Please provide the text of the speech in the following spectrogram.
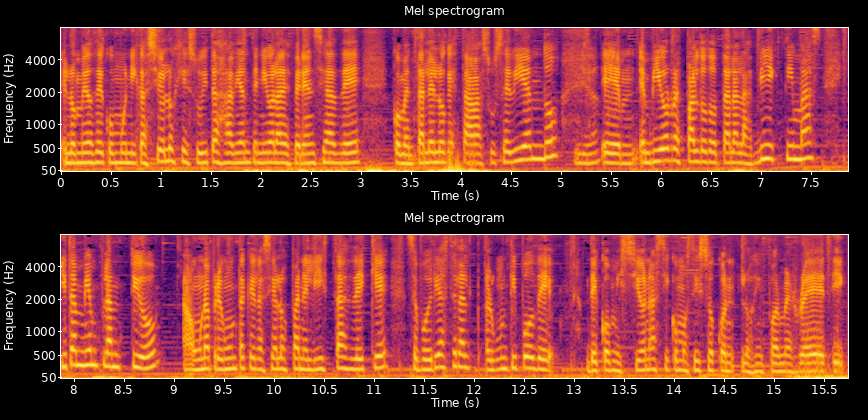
en los medios de comunicación, los jesuitas habían tenido la deferencia de comentarle lo que estaba sucediendo, eh, envió respaldo total a las víctimas y también planteó a una pregunta que le hacía a los panelistas de que se podría hacer algún tipo de, comisión, así como se hizo con los informes RETIC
